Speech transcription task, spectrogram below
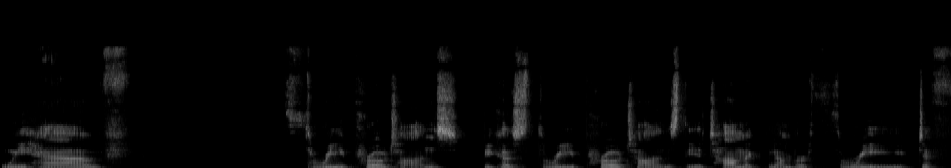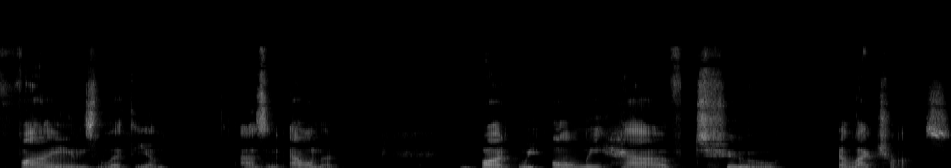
we have three protons, because three protons, the atomic number three, defines lithium as an element, but we only have two electrons.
